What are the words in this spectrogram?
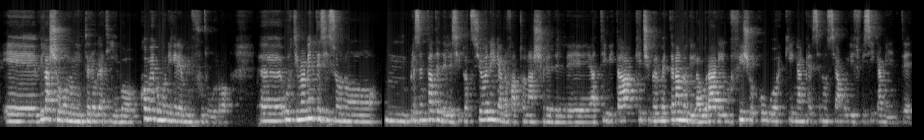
e vi lascio con un interrogativo. Come comunicheremo in futuro? Eh, ultimamente si sono mh, presentate delle situazioni che hanno fatto nascere delle attività che ci permetteranno di lavorare in ufficio o co-working anche se non siamo lì fisicamente.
